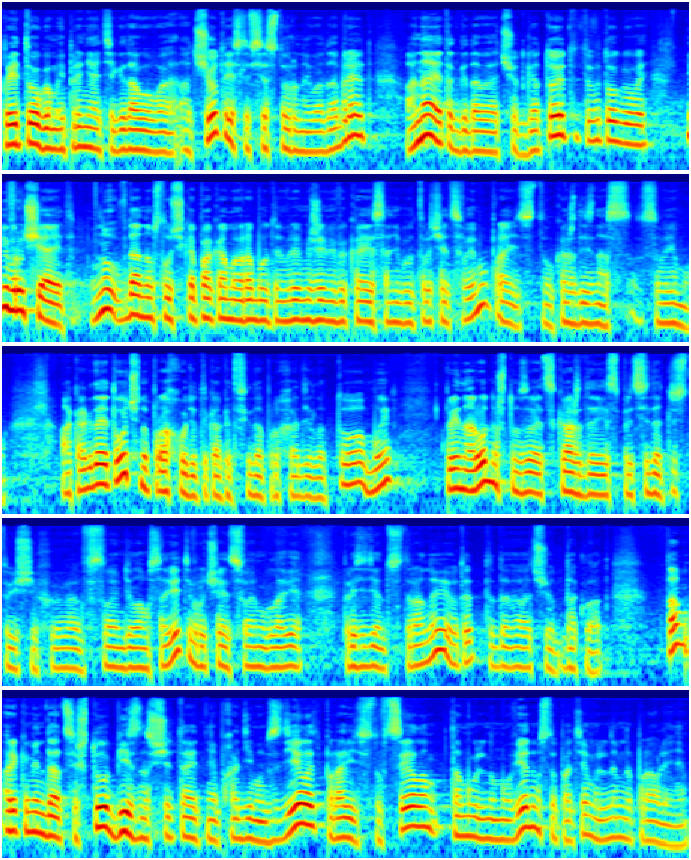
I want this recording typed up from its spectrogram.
по итогам и принятия годового отчета, если все стороны его одобряют, она этот годовой отчет готовит, это итоговый, и вручает. Ну, в данном случае, пока мы работаем в режиме ВКС, они будут вручать своему правительству, каждый из нас своему. А когда это очно проходит, и как это всегда проходило, то мы принародно, что называется, каждый из председательствующих э, в своем деловом совете вручает своему главе президенту страны вот этот отчет, доклад. Там рекомендации, что бизнес считает необходимым сделать, правительству в целом, тому или иному ведомству по тем или иным направлениям.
